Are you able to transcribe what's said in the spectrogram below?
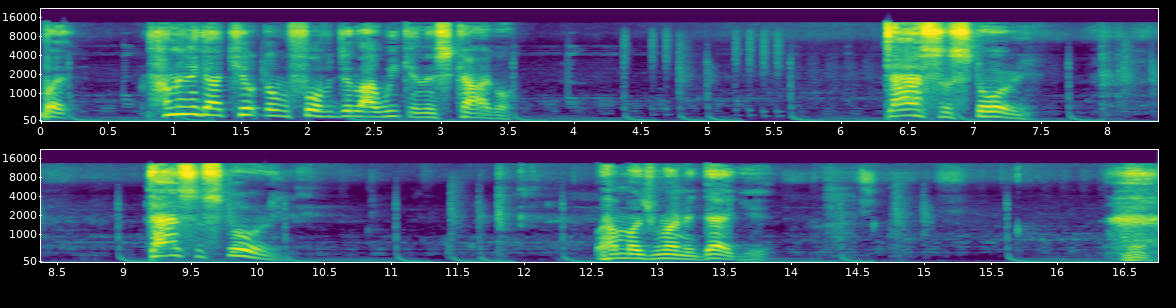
But how many got killed over 4th of July weekend in Chicago? That's a story. That's a story. How much money did that get?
